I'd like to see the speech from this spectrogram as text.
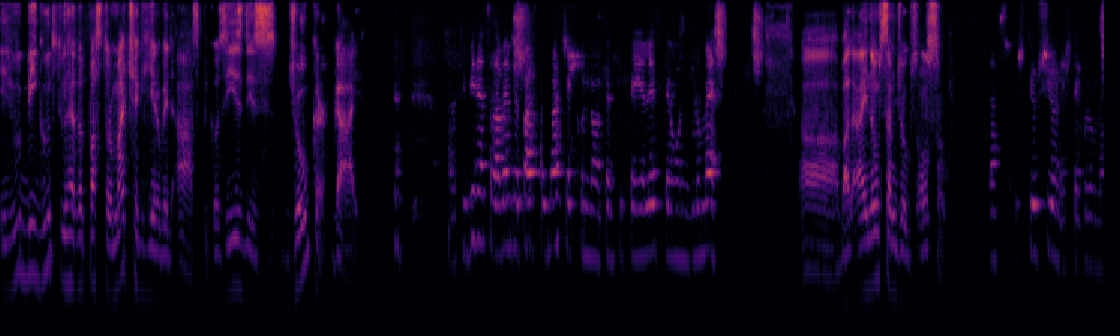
it would be good to have a Pastor Maciek here with us because he's this joker guy. Ar fi bine să-l avem pe Pastor Mace cu noi, pentru că el este un glumeș. Uh, but I know some jokes also. Dar știu și eu niște glume.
